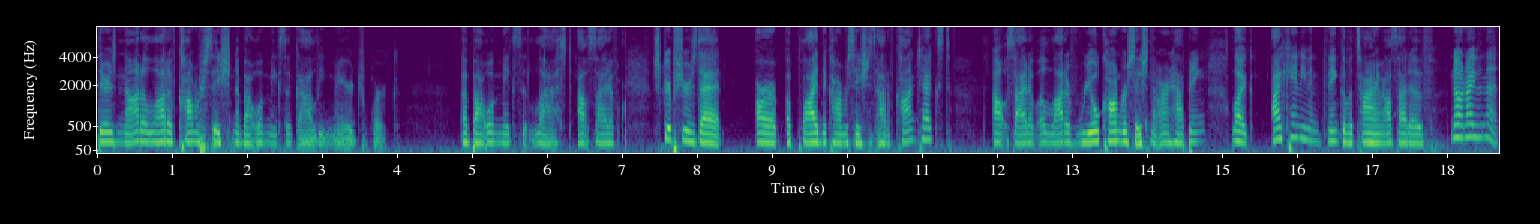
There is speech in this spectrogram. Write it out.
there's not a lot of conversation about what makes a godly marriage work, about what makes it last outside of scriptures that are applied the conversations out of context, outside of a lot of real conversations that aren't happening. Like, I can't even think of a time outside of, no, not even then.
